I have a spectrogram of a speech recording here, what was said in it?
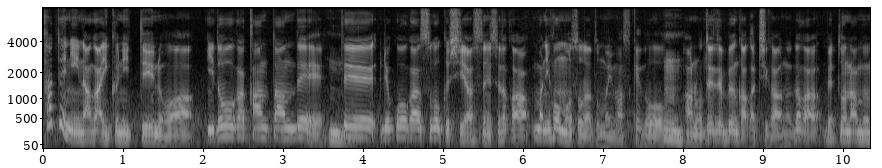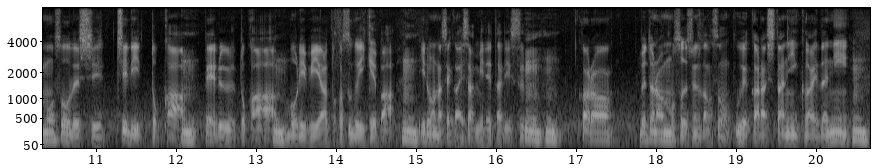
縦に長い国っていうのは移動が簡単で、うん。で旅行がすごくしやすいんですよ。だから、まあ、日本もそうだと思いますけど、うん。あの全然文化が違うのだからベトナムもそうですしチリとか、うん。ペルーとか、うん。ボリビアとかすぐ行けば、うん。いろんな世界遺産見れたりする、うんうん。からベトナムもそうですね。だからその上から下に行く間に、うん。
